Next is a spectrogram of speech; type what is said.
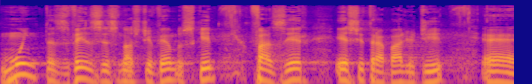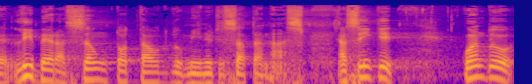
muitas vezes nós tivemos que fazer esse trabalho de é, liberação total do domínio de Satanás. Assim que, quando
